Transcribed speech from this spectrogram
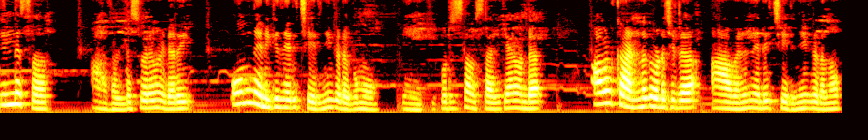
ഇല്ല സർ. അവളുടെ സ്വരം ഇടറി. ഒന്ന് എനിക്ക് നേരെ ചെരിഞ്ഞു കിടക്കുമോ? എനിക്ക് കുറച്ച് സംസാരിക്കാനുണ്ട്. അവൾ കണ്ണു തുടച്ചിട്ട് അവന് നേരെ ചെരിഞ്ഞു കിടന്നു.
